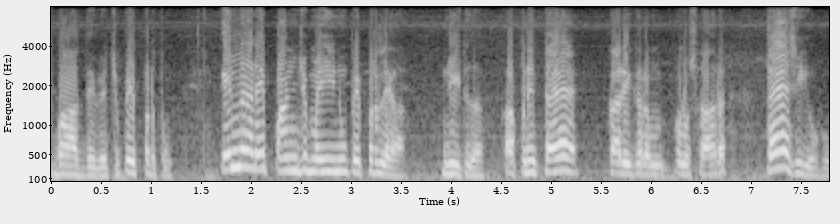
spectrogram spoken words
ਬਾਅਦ ਦੇ ਵਿੱਚ ਪੇਪਰ ਤੋਂ। ਇਹਨਾਂ ਨੇ 5 ਮਈ ਨੂੰ ਪੇਪਰ ਲਿਆ ਨੀਟ ਦਾ। ਆਪਣੇ ਤੈਅ ਕਾਰਜਕ੍ਰਮ ਅਨੁਸਾਰ ਤੈਅ ਸੀ ਉਹ।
